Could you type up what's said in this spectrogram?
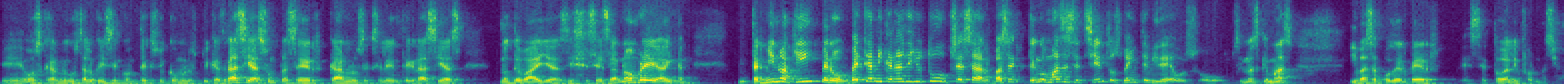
Eh, Oscar, me gusta lo que dice en contexto y cómo lo explicas. Gracias, un placer. Carlos, excelente, gracias. No te vayas, dice César. No, hombre, hay, Termino aquí, pero vete a mi canal de YouTube, César. Vas tengo más de 720 videos, o si no es que más, y vas a poder ver este, toda la información.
